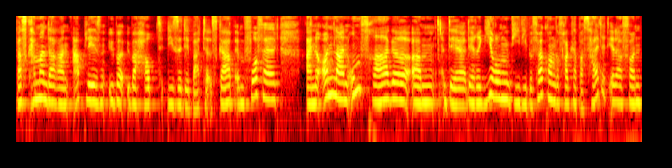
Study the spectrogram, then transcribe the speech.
was kann man daran ablesen über überhaupt diese Debatte? Es gab im Vorfeld eine Online-Umfrage ähm, der, der Regierung, die die Bevölkerung gefragt hat, was haltet ihr davon?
